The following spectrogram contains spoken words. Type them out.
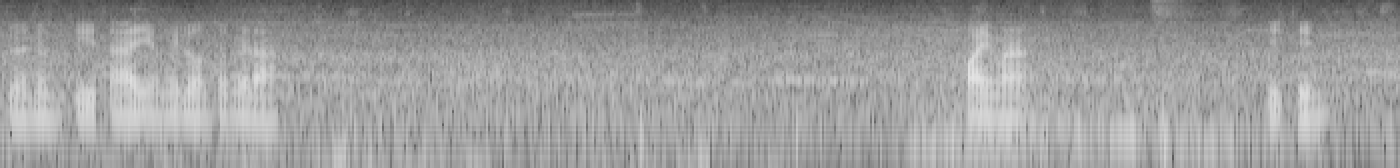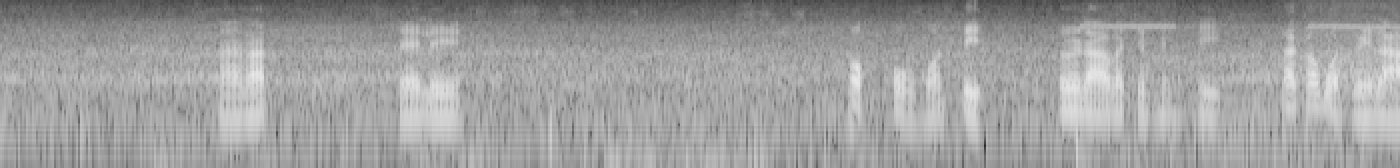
เหลือหนึ่งทีท้ายยังไม่รวมต้นเวลาค่อยมา พิสินสารัตแดเลโอ้โหบอลติดเวลามันจะเป็นเพลงแล้วก็หมดเวลา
